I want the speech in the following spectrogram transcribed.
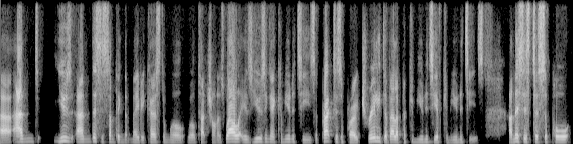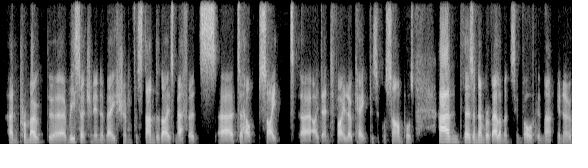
uh, and use and this is something that maybe Kerstin will will touch on as well is using a communities a practice approach really develop a community of communities. And this is to support and promote the research and innovation for standardized methods uh, to help cite, uh, identify locate physical samples. And there's a number of elements involved in that you know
